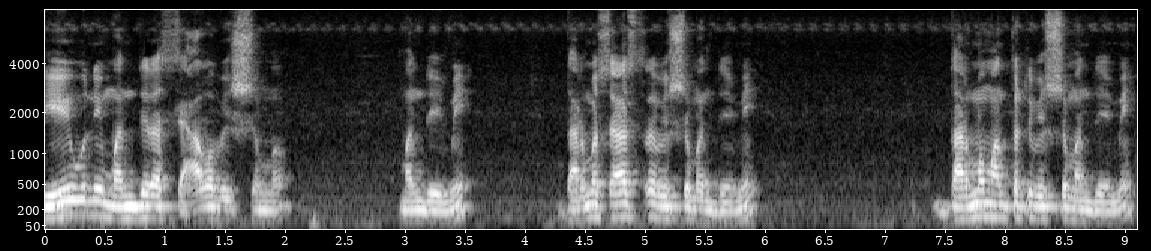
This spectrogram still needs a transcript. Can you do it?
దేవుని మందిర సేవ విషయము మందేమి? ధర్మశాస్త్ర విషయమందేమి? ధర్మం అంతటి విషయం విషయమందేమి?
